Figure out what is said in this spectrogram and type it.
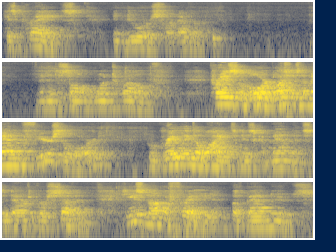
His praise endures forever. And into Psalm 112. Praise the Lord. Blessed is the man who fears the Lord, who greatly delights in his commandments. Then down to verse 7. He is not afraid of bad news. news.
